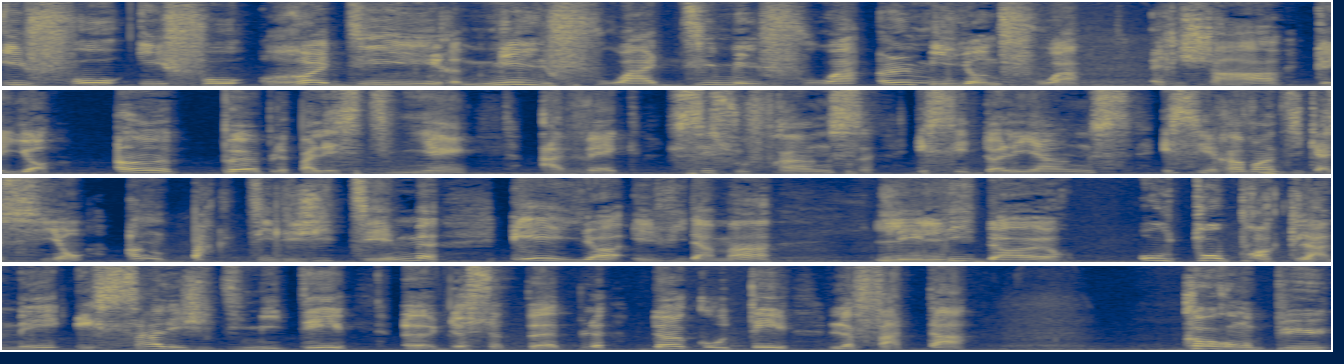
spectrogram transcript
il faut, il faut redire mille fois, dix mille fois, un million de fois, Richard, qu'il y a un peuple palestinien avec ses souffrances et ses doléances et ses revendications en partie légitimes, et il y a évidemment les leaders autoproclamés et sans légitimité euh, de ce peuple. D'un côté, le Fatah corrompu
